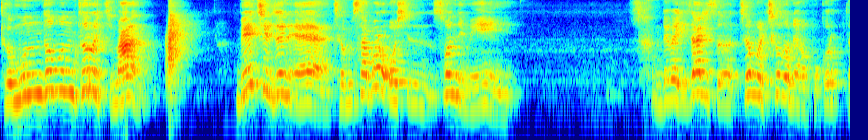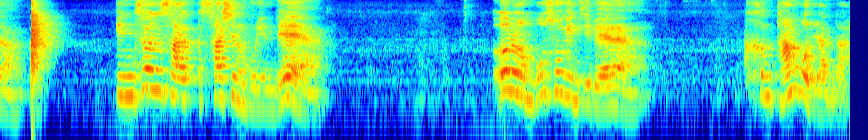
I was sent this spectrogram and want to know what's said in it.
드문드문 들었지만 며칠 전에 점사 보러 오신 손님이 참 내가 이 자리에서 점을 쳐도 내가 부끄럽다. 인천 사, 사시는 분인데 어느 무속인 집에 큰 단골이란다.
